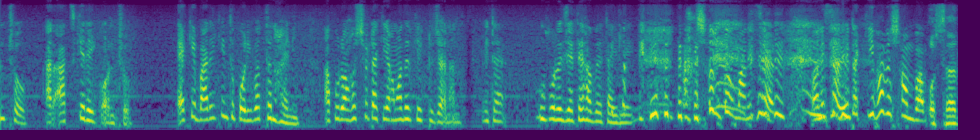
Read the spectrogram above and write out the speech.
কণ্ঠ আর আজকের এই কণ্ঠ। একেবারে কিন্তু পরিবর্তন হয়নি। আপু রহস্যটা কি আমাদেরকে একটু জানান? এটা উপরে যেতে হবে তাইলে। আসলে মানিক স্যার মানিক স্যার এটা কীভাবে সম্ভব? ওস্তাদ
